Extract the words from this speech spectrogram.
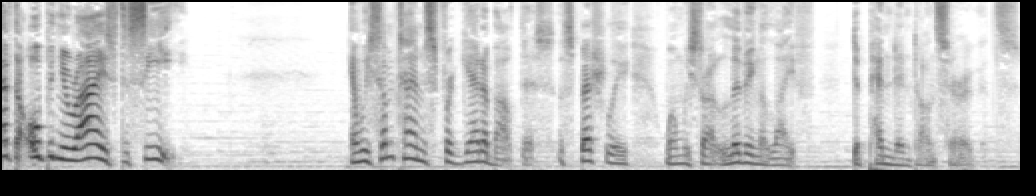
have to open your eyes to see. And we sometimes forget about this, especially when we start living a life dependent on surrogates.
